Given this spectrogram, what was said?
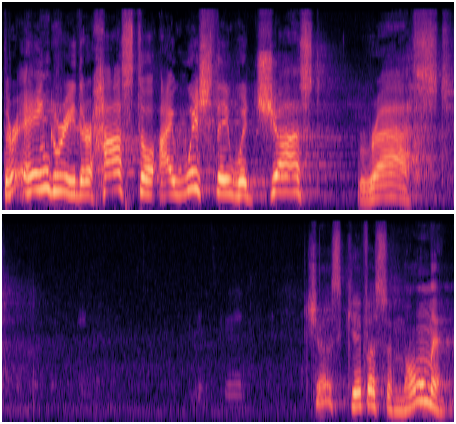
They're angry, they're hostile. I wish they would just rest. Just give us a moment.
